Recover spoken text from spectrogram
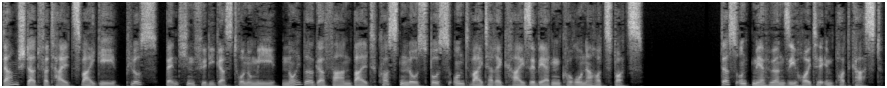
Darmstadt verteilt 2G plus Bändchen für die Gastronomie, Neubürger fahren bald kostenlos Bus und weitere Kreise werden Corona-Hotspots. Das und mehr hören Sie heute im Podcast.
